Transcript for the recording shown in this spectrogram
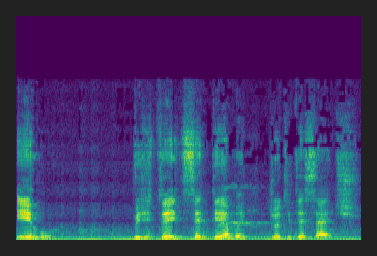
Erro. 23 de setembro de 87.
